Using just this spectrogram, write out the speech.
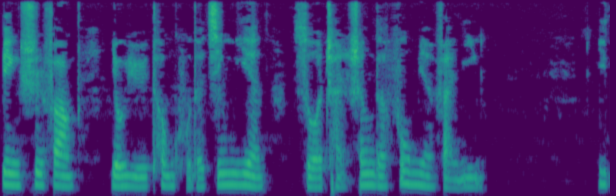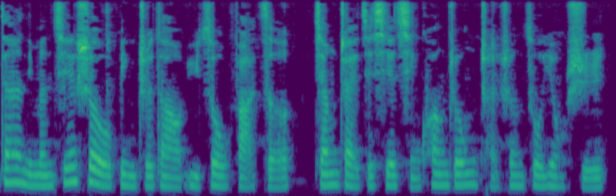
并释放由于痛苦的经验所产生的负面反应。一旦你们接受并知道宇宙法则将在这些情况中产生作用时，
